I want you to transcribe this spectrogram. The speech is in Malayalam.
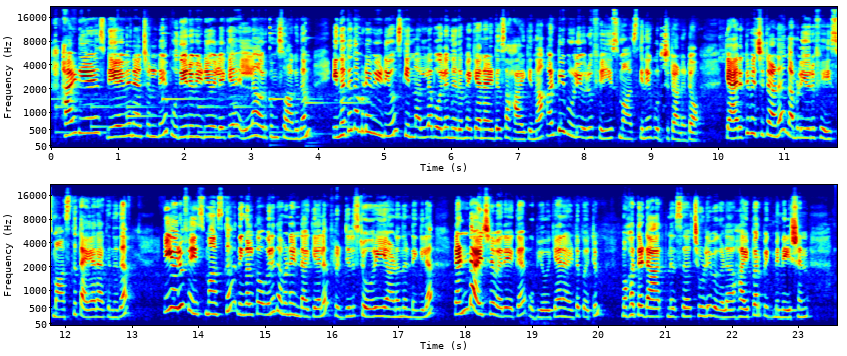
Hi dears D I V നാച്ചുറലിന്റെ പുതിയൊരു വീഡിയോയിലേക്ക് എല്ലാവർക്കും സ്വാഗതം. ഇന്നത്തെ നമ്മുടെ വീഡിയോ സ്കിൻ നല്ലപോലെ നിറം വയ്ക്കാനായിട്ട് സഹായിക്കുന്ന അടിപൊളി ഒരു ഫേസ് മാസ്കിനെ കുറിച്ചിട്ടാണ് കേട്ടോ ക്യാരറ്റ് വെച്ചിട്ടാണ് നമ്മൾ ഈ ഒരു ഫേസ് മാസ്ക് തയ്യാറാക്കുന്നത്. ഈ ഒരു ഫേസ് മാസ്ക് നിങ്ങൾക്ക് ഒരു തവണ ഉണ്ടാക്കിയാൽ ഫ്രിഡ്ജിൽ സ്റ്റോർ ചെയ്യുകയാണെന്നുണ്ടെങ്കിൽ രണ്ടാഴ്ച വരെയൊക്കെ ഉപയോഗിക്കാനായിട്ട് പറ്റും. മുഖത്തെ ഡാർക്ക്നെസ് ചുളിവുകൾ ഹൈപ്പർ പിഗ്മെന്റേഷൻ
